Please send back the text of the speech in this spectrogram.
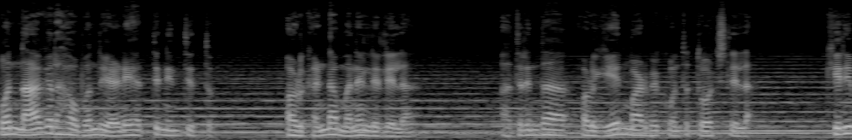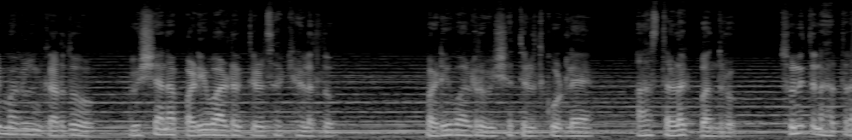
ಒಂದು ನಾಗರಹ ಬಂದು ಎಡೆ ಹತ್ತಿ ನಿಂತಿತ್ತು. ಅವಳ ಗಂಡ ಮನೇಲಿರಲಿಲ್ಲ ಅದರಿಂದ ಅವಳಿಗೆ ಏನು ಮಾಡಬೇಕು ಅಂತ ತೋಚಲಿಲ್ಲ. ಕಿರಿ ಮಗಳನ್ನ ಕರೆದು ವಿಷಯನ ಪಡಿವಾಳ್ರಿಗೆ ತಿಳ್ಸಕ್ಕೆ ಹೇಳಿದ್ಲು. ಪಡಿವಾಳ್ರ ವಿಷಯ ತಿಳಿದ ಕೂಡಲೇ ಆ ಸ್ಥಳಕ್ಕೆ ಬಂದರು. ಸುನೀತನ ಹತ್ರ,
